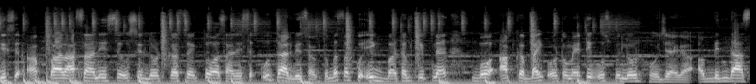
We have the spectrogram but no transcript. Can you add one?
जिससे आप आसानी से उसे लोड कर सकते हो, आसानी से उतार भी सकते हो। बस आपको एक बटन टिपना है, वो आपका बाइक ऑटोमेटिक उस पर लोड हो जाएगा। और बिंदास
